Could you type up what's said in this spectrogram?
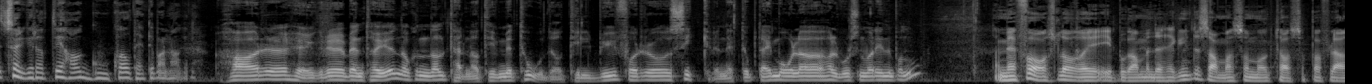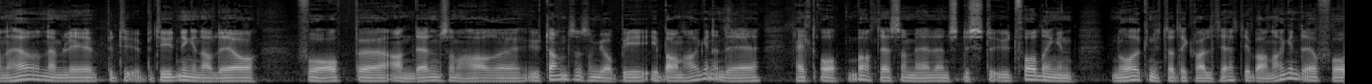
sørger at vi har god kvalitet i barnehagene. Har Høyre Bent Høie noen alternativ metode å tilby for å sikre nettopp de måla Halvorsen var inne på nå? Vi foreslår i programmet det egentlig det samme som også tas opp av flere her, nemlig betydningen av det å få opp eh, andelen som har eh, utdannelse, som jobber i barnehagene. Det er helt åpenbart det som er den største utfordringen nå knytta til kvalitet i barnehagen, det er å få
